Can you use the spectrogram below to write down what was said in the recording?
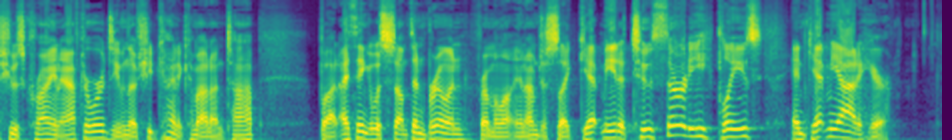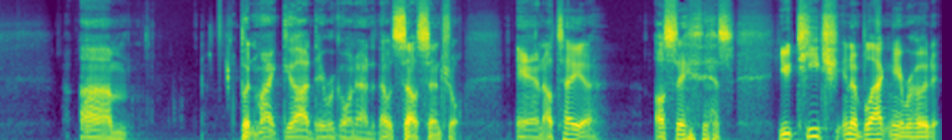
she was crying afterwards, even though she'd kind of come out on top. But I think it was something brewing from, a and I'm just like, get me to 2:30, please, and get me out of here. Um, but my God, they were going at it. That was South Central, and I'll tell you, I'll say this: you teach in a black neighborhood,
